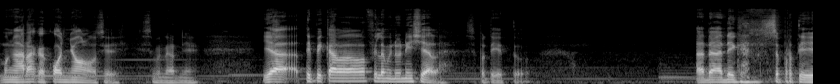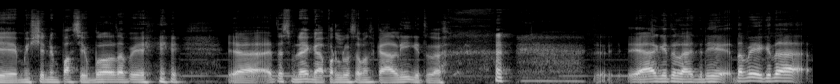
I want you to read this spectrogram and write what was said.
mengarah ke konyol sih sebenarnya. Ya tipikal film Indonesia lah seperti itu. Ada adegan seperti Mission Impossible tapi ya itu sebenarnya nggak perlu sama sekali gitu loh. Ya gitulah. Jadi tapi kita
